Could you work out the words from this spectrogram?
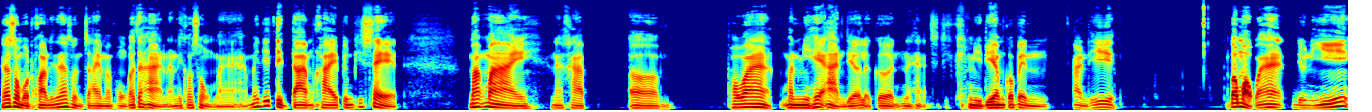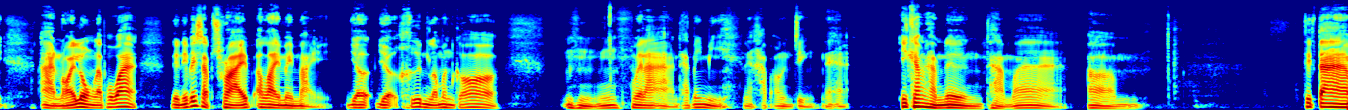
ถ้าส่งบทความที่น่าสนใจมาผมก็จะอ่านอันที่เขาส่งมา ไม่ได้ติดตามใครเป็นพิเศษมากมายนะครับเอ่อเพราะว่ามันมีให้อ่านเยอะเหลือเกินนะฮะมีเดียมก็เป็นอันที่ต้องบอกว่าเดี๋ยวนี้อ่านน้อยลงแล้ว เพราะว่าเดี๋ยวนี้ไป subscribe อะไรใหม่ ๆ เยอะเยอะขึ้นแล้วมันก็เวลาอ่านแทบไม่มีนะครับ เอาจริงๆนะฮะอีกคำถามหนึ่งถามว่าติดตาม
